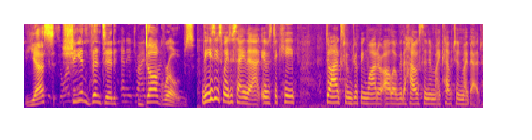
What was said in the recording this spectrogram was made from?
Yes, she invented dog robes. The easiest way to say that is to keep dogs from dripping water all over the house and in my couch and my bed.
